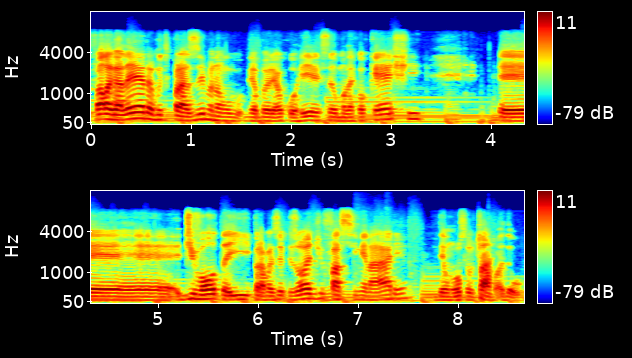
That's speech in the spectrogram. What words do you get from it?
Fala galera, muito prazer. Meu nome é Gabriel Corrêa, esse é o Moleco Cash. É, de volta aí para mais um episódio. Facine na área. Deu um Opa. seu tchau. Deu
